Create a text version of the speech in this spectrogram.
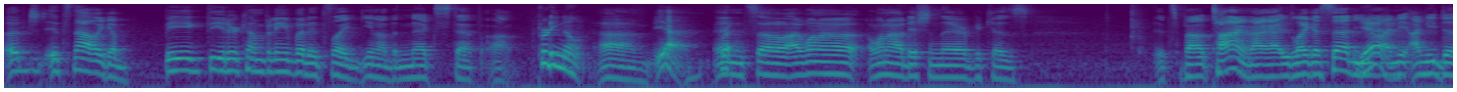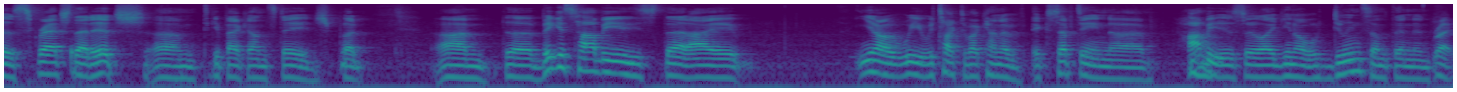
uh, it's not like a big theater company, but it's like you know the next step up. Pretty known. Um, yeah, and so I wanna I wanna audition there because it's about time. I, I like I said, you know, Yeah. I need I need to scratch that itch um, to get back on stage. But um, the biggest hobbies that I, you know, we we talked about kind of accepting uh, hobbies or like you know doing something and Right.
